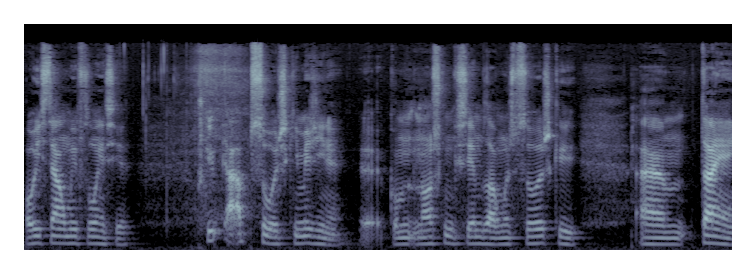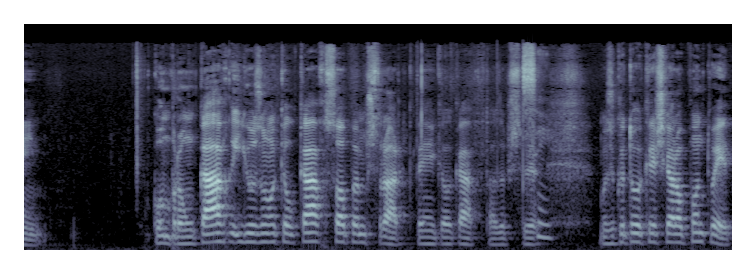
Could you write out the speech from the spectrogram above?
Ou isso tem alguma influência? Porque há pessoas que, imagina, eh, como nós conhecemos algumas pessoas que ahm, têm compram um carro e usam aquele carro só para mostrar que têm aquele carro, estás a perceber? Sim. Mas o que eu estou a querer chegar ao ponto é,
